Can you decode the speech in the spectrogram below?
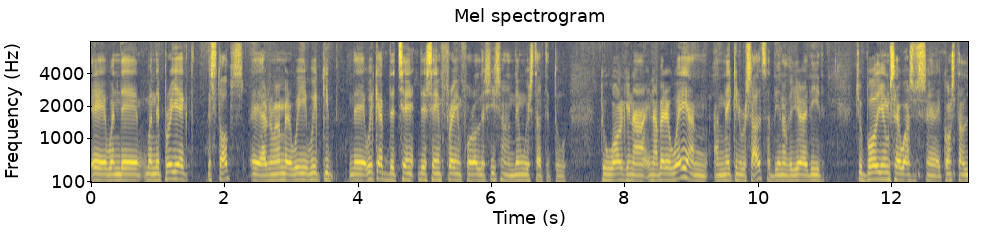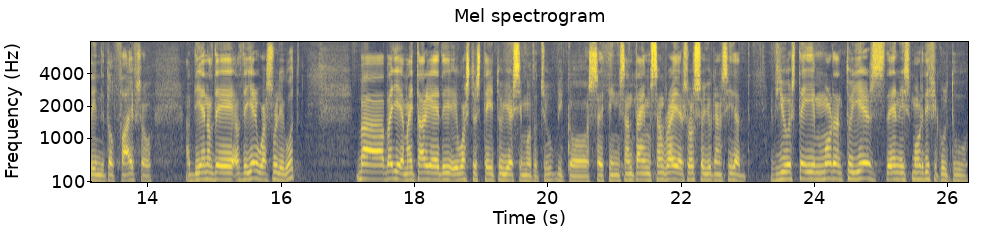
uh, when the when the project stops, uh, I remember we we keep the, we kept the cha- the same frame for all the season, and then we started to to work in a in a better way and, and making results. At the end of the year, I did two podiums. I was constantly in the top five, so at the end of the of the year was really good. But, but yeah, my target was to stay two years in Moto2 because I think sometimes some riders also you can see that if you stay more than two years, then it's more difficult to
